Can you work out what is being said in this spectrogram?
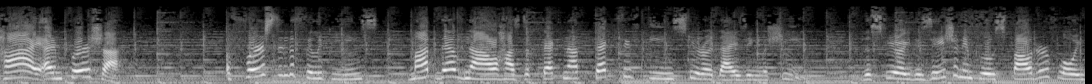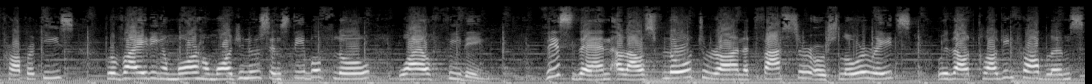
Hi, I'm Persia. A first in the Philippines, MatDev now has the Tekna Tech 15 spheroidizing machine. The spheroidization improves powder flowing properties, providing a more homogeneous and stable flow while feeding. This then allows flow to run at faster or slower rates without clogging problems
